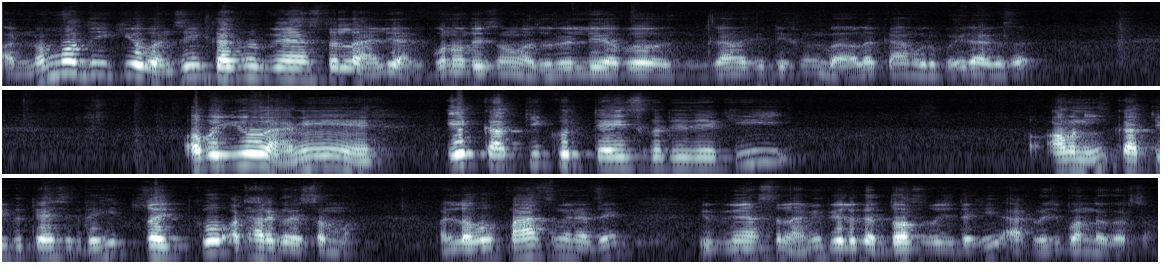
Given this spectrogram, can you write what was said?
नम्बर दुई के हो भने चाहिँ काठमाडौँ विमानस्थल हामीले हामी बनाउँदैछौँ। हजुरहरूले अब जाँदाखेरि देख्नु भयो होला कामहरू भइरहेको छ। अब यो हामी एक कार्तिकको तेइस गतिदेखि आउने कार्तिकको तेइस गतिदेखि चैतको अठार गतिसम्म। लगभग पाँच महिना चाहिँ यो विमानस्थल हामी बेलुका दस बजीदेखि आठ बजी बन्द गर्छौँ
